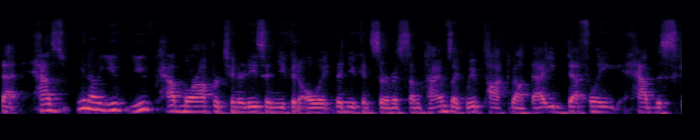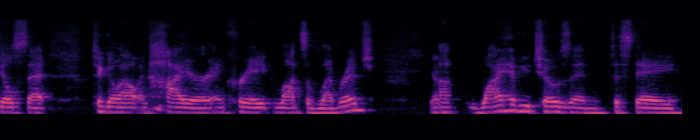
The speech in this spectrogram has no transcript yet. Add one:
that has, you know, you you have more opportunities than you could always than you can service sometimes. Like we've talked about that. You definitely have the skill set to go out and hire and create lots of leverage. Yep. Uh, why have you chosen to stay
